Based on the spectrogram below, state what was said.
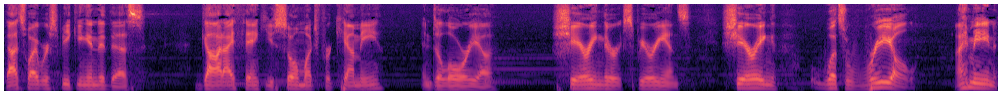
That's why we're speaking into this. God, I thank you so much for Kemi and Deloria sharing their experience, sharing what's real. I mean,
